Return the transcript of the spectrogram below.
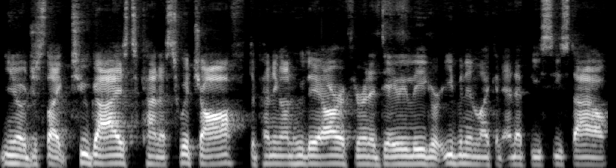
you know, just like two guys to kind of switch off depending on who they are. If you're in a daily league or even in like an NFBC style,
